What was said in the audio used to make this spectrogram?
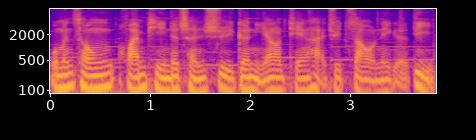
我们从环评的程序跟你要填海去造那个地，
